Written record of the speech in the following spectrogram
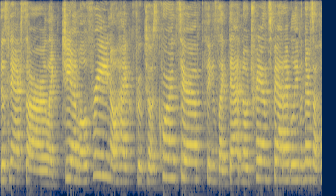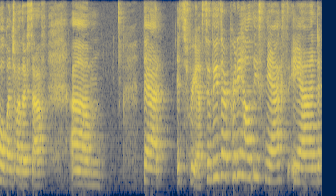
the snacks are like GMO free, no high fructose corn syrup, things like that, no trans fat, I believe, and there's a whole bunch of other stuff um, that it's free of. So these are pretty healthy snacks and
